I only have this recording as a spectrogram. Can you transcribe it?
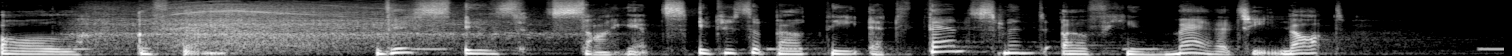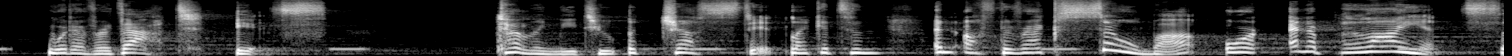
all of them. This is science. It is about the advancement of humanity, not whatever that is. Telling me to adjust it like it's an, an off the rack soma or an appliance.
